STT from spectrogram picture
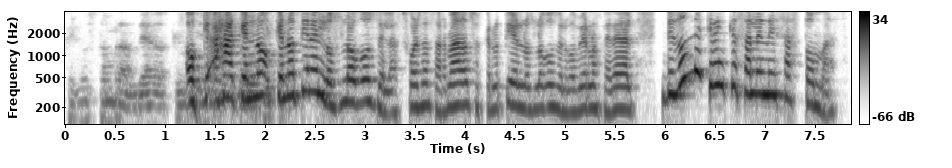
Que no están brandeadas. Que no o que, ajá, que no, que no tienen los logos de las Fuerzas Armadas o que no tienen los logos del gobierno federal. ¿De dónde creen que salen esas tomas?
